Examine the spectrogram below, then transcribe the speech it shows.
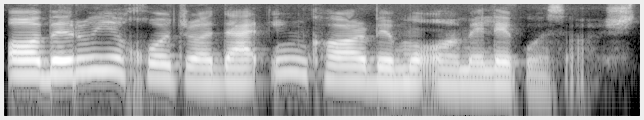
آبروی خود را در این کار به معامله گذاشت.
